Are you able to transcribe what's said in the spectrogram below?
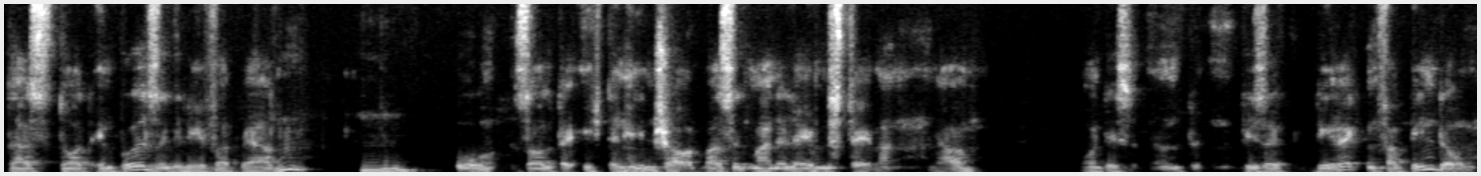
dass dort Impulse geliefert werden. Mhm wo sollte ich denn hinschauen? Was sind meine Lebensthemen? Ja? Und, dies, und diese direkten Verbindungen,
